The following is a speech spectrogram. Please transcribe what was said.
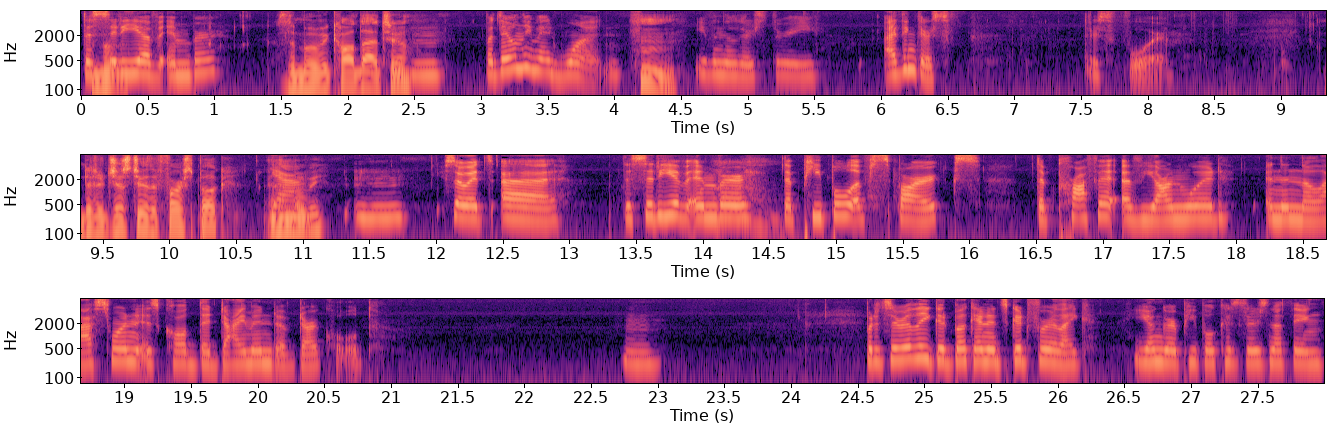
The Mo- City of Ember, Is the movie called that too? Mm-hmm. but they only made one, Hmm. even though there's three. I think there's there's four. Did it just do the first book in Yeah. the movie? So it's uh, the City of Ember, the People of Sparks, the Prophet of Yonwood, and then the last one is called the Diamond of Darkhold. Hmm. But it's a really good book, and it's good for like younger people because there's nothing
